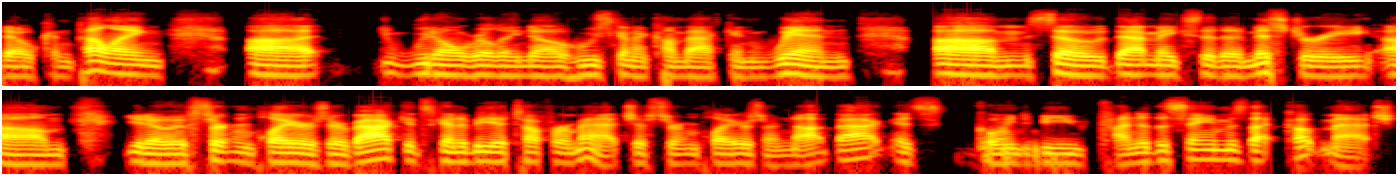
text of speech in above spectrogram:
know, compelling. Uh, we don't really know who's going to come back and win. Um, so that makes it a mystery. Um, you know, if certain players are back, it's going to be a tougher match. If certain players are not back, it's going to be kind of the same as that cup match.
